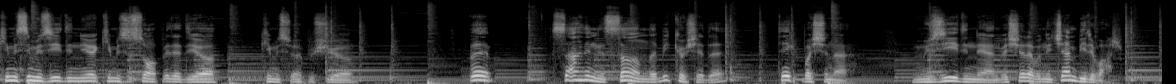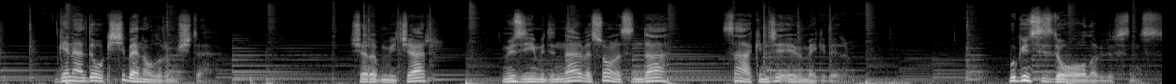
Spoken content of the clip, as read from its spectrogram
Kimisi müziği dinliyor, kimisi sohbet ediyor, kimisi öpüşüyor. Ve sahnenin sağında bir köşede tek başına müziği dinleyen ve şarabını içen biri var. Genelde o kişi ben olurum işte. Şarabımı içer, müziğimi dinler ve sonrasında sakince evime giderim. Bugün siz de o olabilirsiniz.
